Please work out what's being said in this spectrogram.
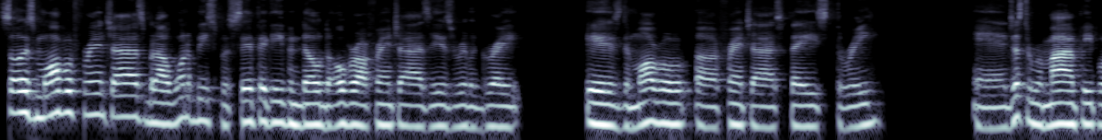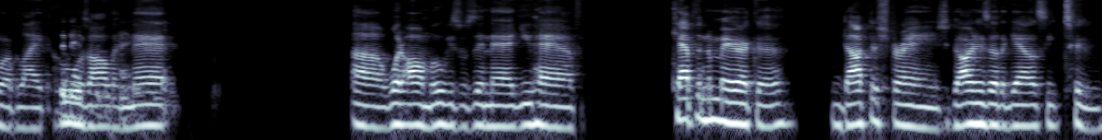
So it's Marvel franchise, but I want to be specific, even though the overall franchise is really great. Is the Marvel uh, franchise Phase Three, and just to remind people of like who was all in that, uh, what all movies was in that. You have Captain America, Doctor Strange, Guardians of the Galaxy Two,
